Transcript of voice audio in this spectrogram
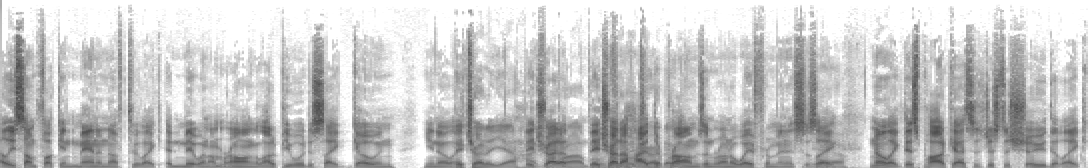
at least I'm fucking man enough to like admit when I'm wrong. A lot of people just like go and you know they try to yeah, they try to they try to and hide their problems and run away from it. It's just like no, like this podcast is just to show you that like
